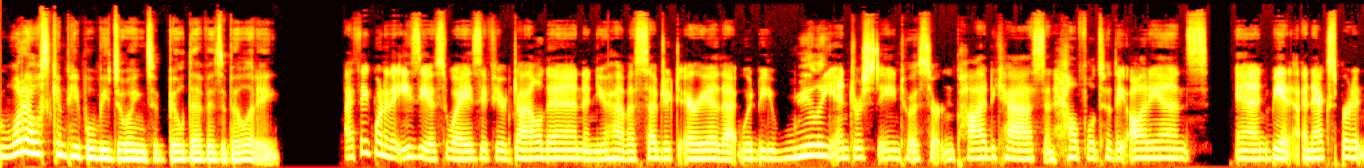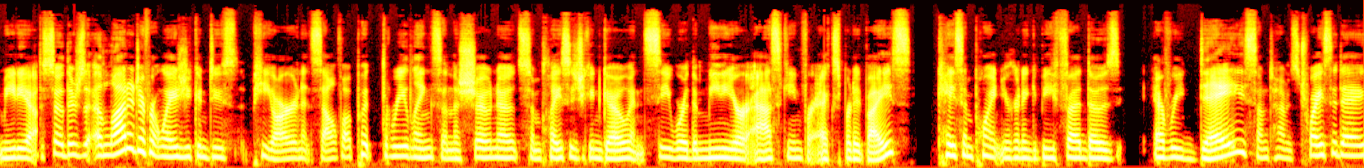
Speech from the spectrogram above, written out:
But what else can people be doing to build their visibility? I think one of the easiest ways, if you're dialed in and you have a subject area that would be really interesting to a certain podcast and helpful to the audience, and be an expert at media. So there's a lot of different ways you can do PR in itself. I'll put three links in the show notes, some places you can go and see where the media are asking for expert advice. Case in point, you're going to be fed those every day, sometimes twice a day.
